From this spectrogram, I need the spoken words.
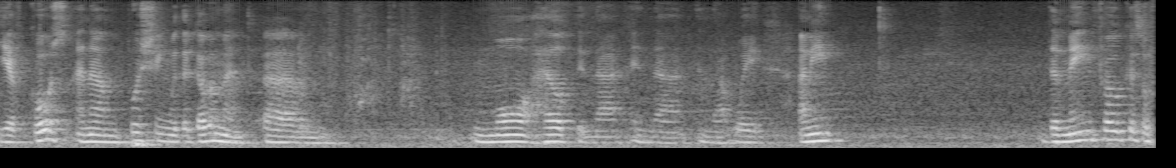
Yeah, of course, and I'm pushing with the government um, more help in that in that in that way. I mean, the main focus, of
